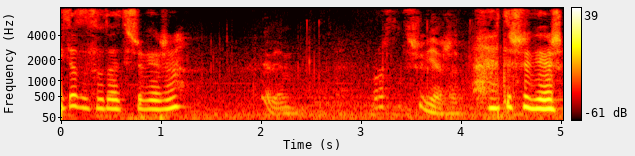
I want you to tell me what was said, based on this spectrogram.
I co to są te trzy wieże? Nie wiem. Po prostu trzy wieże. Te trzy wieże.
